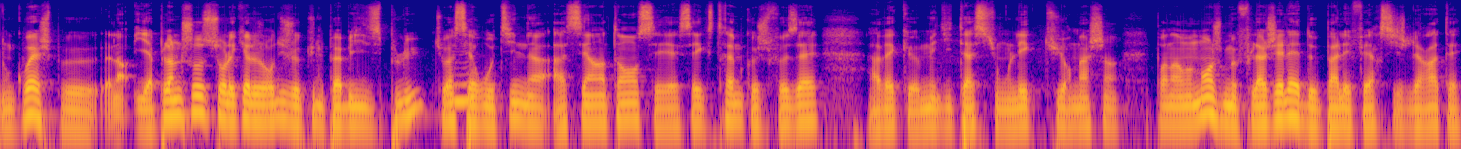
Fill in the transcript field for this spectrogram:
donc ouais je peux. Alors il y a plein de choses sur lesquelles aujourd'hui je culpabilise plus. Tu vois ces mhm. routines assez intenses et assez extrêmes que je faisais avec euh, méditation, lecture, machin. Pendant un moment je me flagellais de pas les faire si je les ratais.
